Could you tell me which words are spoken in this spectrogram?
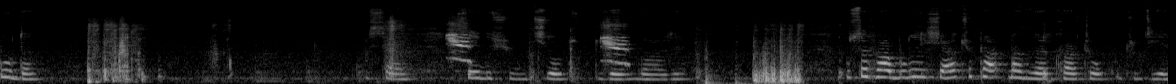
burada. Bir saniye. Seni de şunun içine oturtturayım bari. Bu sefer bunu inşallah çöpe atmazlar karton kutu diye.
